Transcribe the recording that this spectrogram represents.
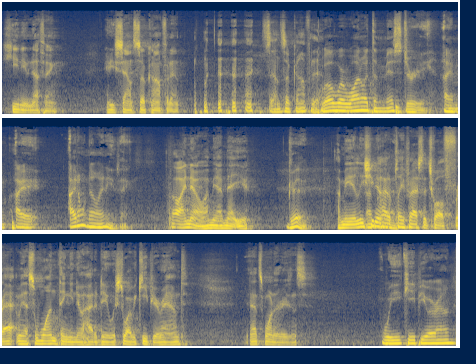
He knew nothing, and he sounds so confident. sounds so confident. Well, we're one with the mystery. I'm I I don't know anything. oh, I know. I mean, I met you. Good. I mean, at least you I'm know how to play past the 12th fret. I mean, that's one thing you know how to do, which is why we keep you around. That's one of the reasons. We keep you around.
